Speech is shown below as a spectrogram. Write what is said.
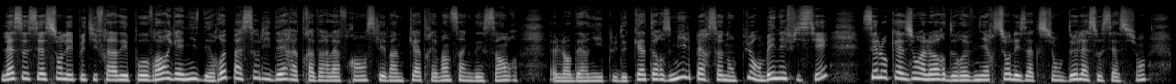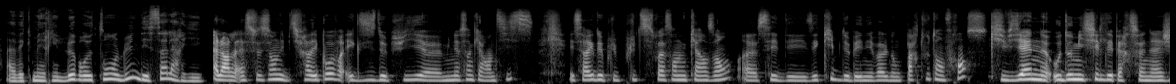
l'association Les Petits Frères des Pauvres organise des repas solidaires à travers la France les 24 et 25 décembre. L'an dernier, plus de 14 000 personnes ont pu en bénéficier. C'est l'occasion alors de revenir sur les actions de l'association avec Meryl Le Breton, l'une des salariées. Alors, l'association des Petits Frères des Pauvres existe depuis 1946 euh, et c'est vrai que depuis plus de 75 ans, euh, c'est des équipes de bénévoles donc partout en France qui viennent au domicile des personnes âgées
